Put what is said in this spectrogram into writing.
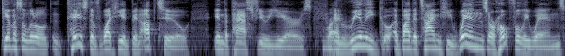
give us a little taste of what he had been up to in the past few years Right. and really go by the time he wins or hopefully wins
